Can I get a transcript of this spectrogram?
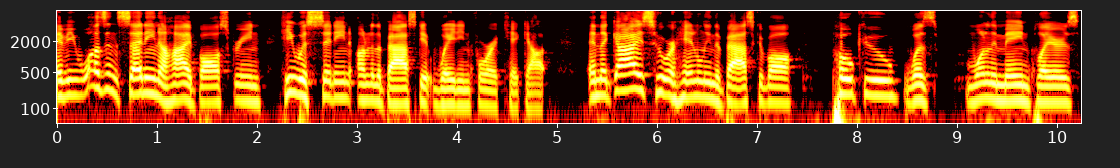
If he wasn't setting a high ball screen, he was sitting under the basket waiting for a kick out. And the guys who were handling the basketball, Poku was one of the main players,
